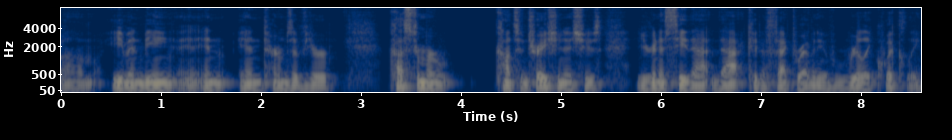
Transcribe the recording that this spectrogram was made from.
um, even being in, in terms of your customer concentration issues, you're going to see that that could affect revenue really quickly.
